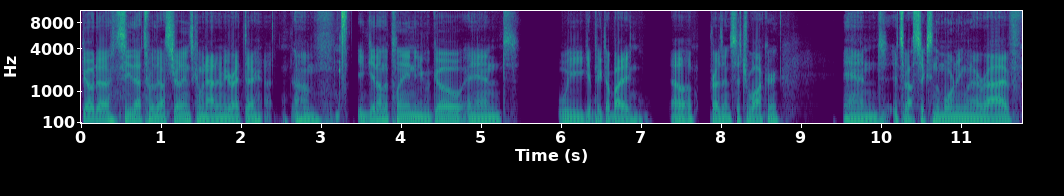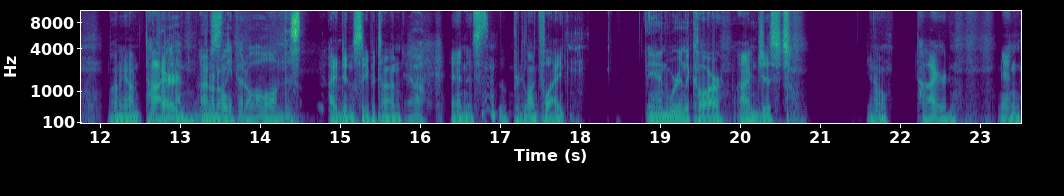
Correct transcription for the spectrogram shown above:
go to see that's where the Australians coming out of me right there. Um, you get on the plane and you would go and we get picked up by uh, President Sister Walker. And it's about six in the morning when I arrive. I mean, I'm tired. had I don't know. sleep at all on this. I didn't sleep a ton Yeah, and it's a pretty long flight. And we're in the car. I'm just, you know, tired and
